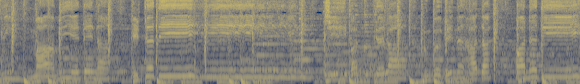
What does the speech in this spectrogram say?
නුඹෙනමින් මාමිය දෙන විටදී ජීවත් කලා නුඹ වෙන හදක් පනදී.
